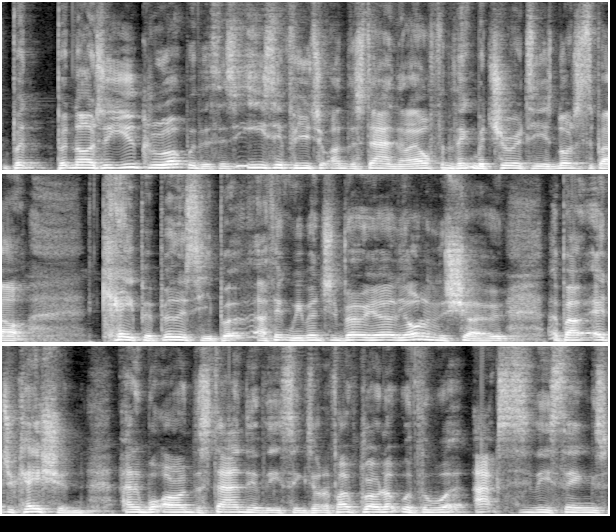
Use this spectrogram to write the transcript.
"But but Nigel, you grew up with this. It's easier for you to understand." And I often think maturity is not just about capability, but I think we mentioned very early on in the show about education and what our understanding of these things are. If I've grown up with the accessing these things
